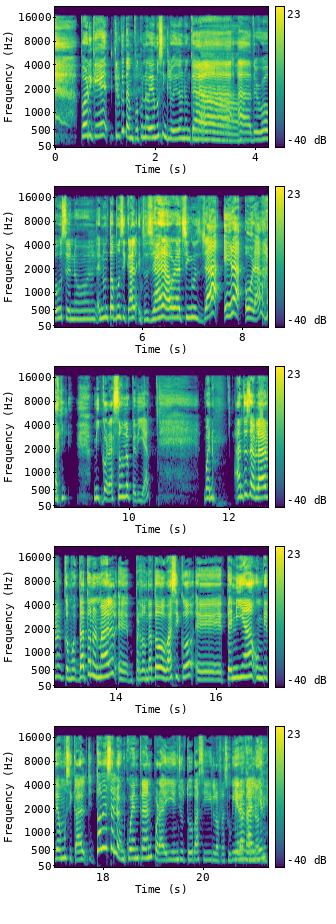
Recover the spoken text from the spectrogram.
Porque creo que tampoco no habíamos incluido nunca No. a, a The Rose en un, en un top musical. Entonces ya era hora, chingos, ya era hora. Ay, mi corazón lo pedía. Bueno, antes de hablar, como dato normal, eh, perdón, dato básico, eh, tenía un video musical. Todavía se lo encuentran por ahí en YouTube, así lo resubieron a alguien.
